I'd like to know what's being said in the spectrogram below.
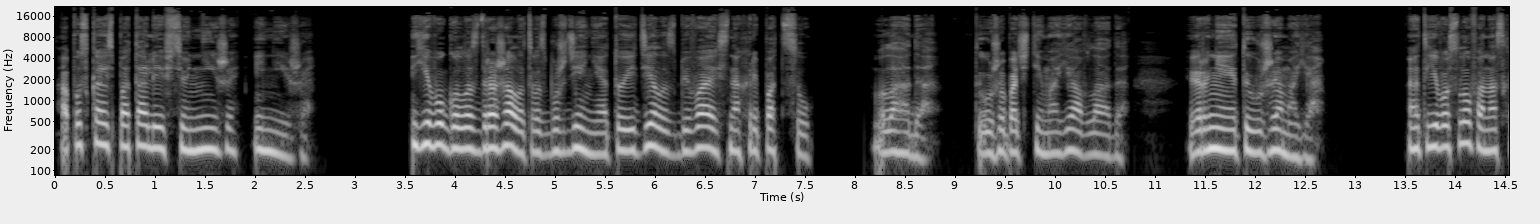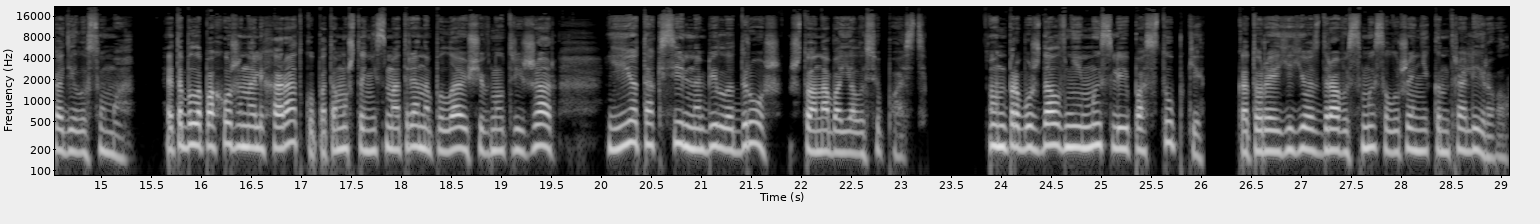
опускаясь по талии все ниже и ниже. Его голос дрожал от возбуждения, то и дело сбиваясь на хрипотцу. «Влада, ты уже почти моя, Влада. Вернее, ты уже моя». От его слов она сходила с ума. Это было похоже на лихорадку, потому что, несмотря на пылающий внутри жар, ее так сильно била дрожь, что она боялась упасть. Он пробуждал в ней мысли и поступки, которые ее здравый смысл уже не контролировал.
